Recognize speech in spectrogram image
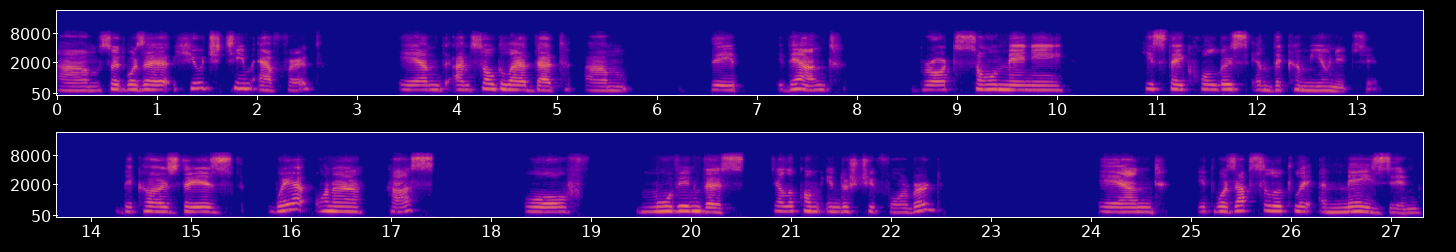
Um, so it was a huge team effort, and I'm so glad that um, the event brought so many key stakeholders in the community because there is we're on a cusp of moving this telecom industry forward and it was absolutely amazing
